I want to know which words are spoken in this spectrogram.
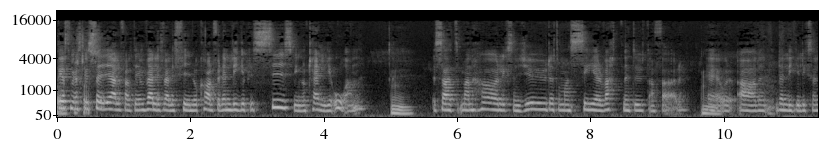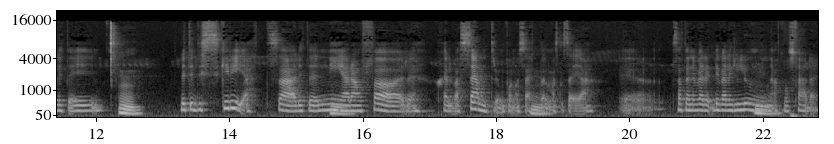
det som jag skulle säga i alla fall, att det är en väldigt, väldigt fin lokal. För den ligger precis vid Norrtäljeån. Mm. Så att man hör liksom ljudet och man ser vattnet utanför. Mm. Eh, och, ja, den, den, ligger liksom lite i... Mm. Lite diskret, så här, lite mm. nedanför själva centrum på något sätt, mm. eller man ska säga. Eh, så att den är väldigt, det är väldigt lugn mm. atmosfär där.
